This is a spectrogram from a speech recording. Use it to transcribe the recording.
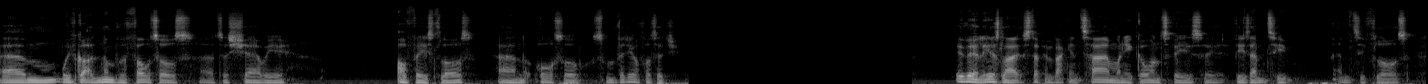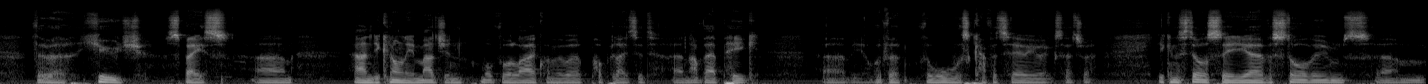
Um, we've got a number of photos uh, to share with you of these floors and also some video footage. It really is like stepping back in time when you go onto these uh, these empty empty floors. They're a huge space. Um, and you can only imagine what they were like when they were populated and at their peak, um, you know, with the, the Woolworths cafeteria, etc. You can still see uh, the storerooms, um,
